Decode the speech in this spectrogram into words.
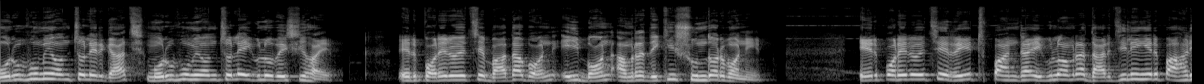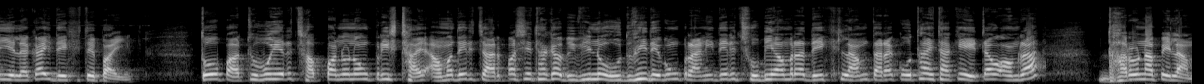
মরুভূমি অঞ্চলের গাছ, মরুভূমি অঞ্চলে এগুলো বেশি হয়। এরপরে রয়েছে বাদাবন এই বন আমরা দেখি সুন্দরবনে। এরপরে রয়েছে রেড পান্ডা, এগুলো আমরা দার্জিলিংয়ের পাহাড়ি এলাকায় দেখতে পাই। তো পাঠ্য বইয়ের ছাপ্পান্ন নং পৃষ্ঠায় আমাদের চারপাশে থাকা বিভিন্ন উদ্ভিদ এবং প্রাণীদের ছবি আমরা দেখলাম, তারা কোথায় থাকে এটাও আমরা ধারণা পেলাম।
